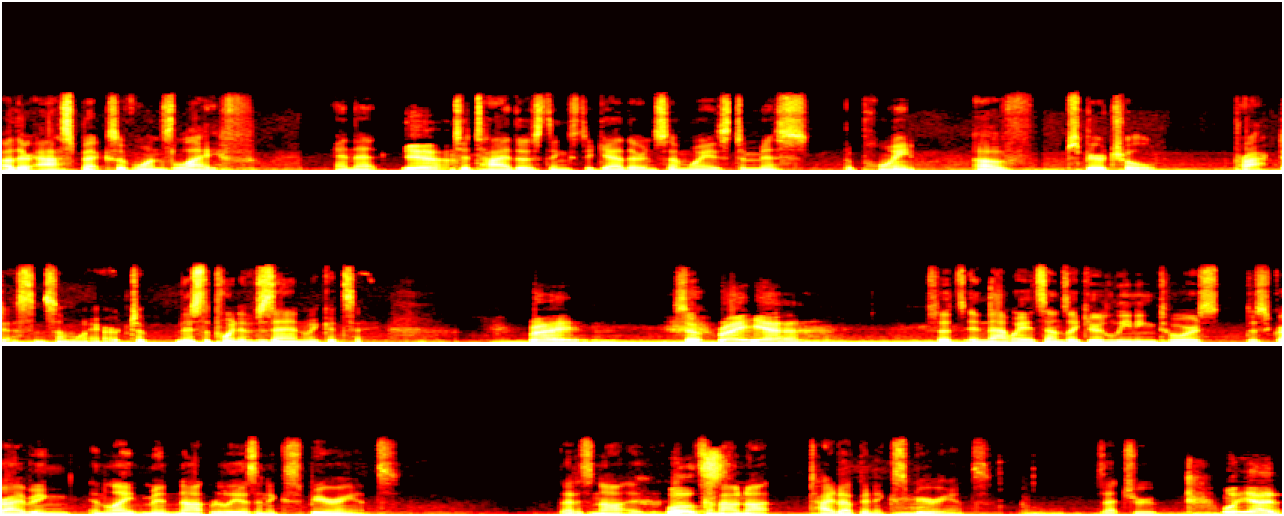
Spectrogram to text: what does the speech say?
other aspects of one's life. And that yeah. to tie those things together in some ways to miss the point of spiritual practice in some way or to miss the point of zen we could say. Right. So right yeah. So in that way it sounds like you're leaning towards describing enlightenment not really as an experience that it's not well, it's, somehow not tied up in experience. Is that true? Well, yeah,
